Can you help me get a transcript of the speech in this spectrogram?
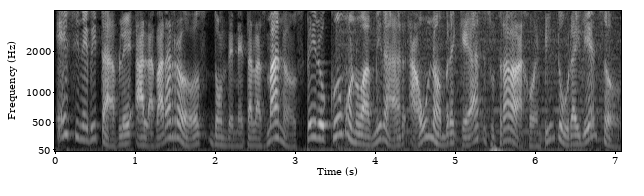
Es inevitable alabar a Ross donde meta las manos, pero cómo no admirar a un hombre que hace su trabajo en pintura y lienzo,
